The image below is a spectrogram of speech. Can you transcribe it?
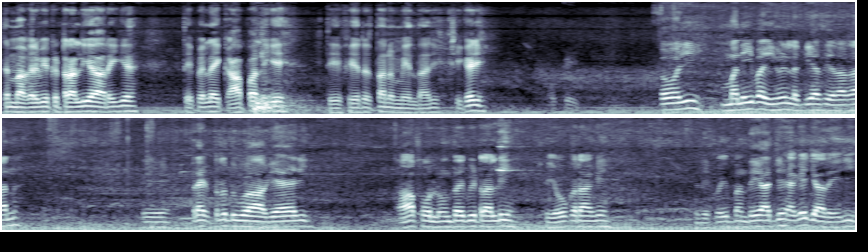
ਤੇ ਮਗਰ ਵੀ ਇੱਕ ਟਰਾਲੀ ਆ ਰਹੀ ਹੈ, ਤੇ ਪਹਿਲਾਂ ਇੱਕ ਆਹ ਪਾ ਲਈਏ, ਤੇ ਫਿਰ ਤੁਹਾਨੂੰ ਮਿਲਦਾ ਜੀ, ਠੀਕ ਹੈ ਜੀ? ਓਕੇ ਤੋ ਜੀ, ਮਨੀ ਭਾਈ ਹੁਣ ਲੱਗਿਆ ਸੇਵਾ ਕਰਨ, ਤੇ ਟਰੈਕਟਰ ਦੂਆ ਆ ਗਿਆ ਹੈ ਜੀ। ਆਹ ਫੁੱਲ ਹੁੰਦਾ ਵੀ ਟਰਾਲੀ, ਤੇ ਉਹ ਕਰਾਂਗੇ। ਤੇ ਦੇਖੋ ਜੀ, ਬੰਦੇ ਅੱਜ ਹੈਗੇ ਜ਼ਿਆਦੇ ਜੀ।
